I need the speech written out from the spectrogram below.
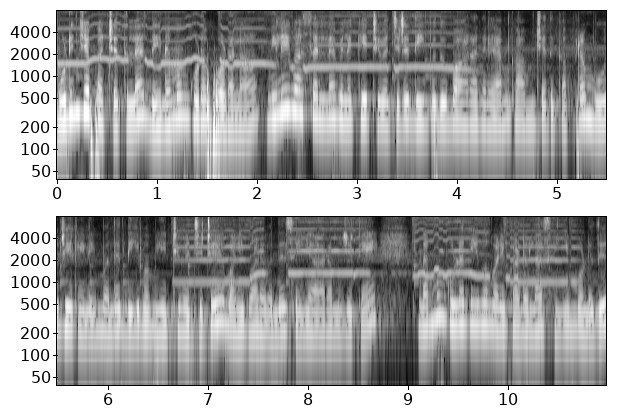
முடிஞ்ச பட்சத்தில் தினமும் கூட போடலாம். நிலைவாசலில் விளக்கேற்றி வச்சுட்டு தீப தூப ஆராதனையெல்லாம் காமிச்சதுக்கப்புறம் பூஜையிலையும் வந்து தீபம் ஏற்றி வச்சுட்டு வழிபாடு வந்து செய்ய ஆரம்பிச்சிட்டேன். நம்ம குலதெய்வ வழிபாடெல்லாம் செய்யும் பொழுது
